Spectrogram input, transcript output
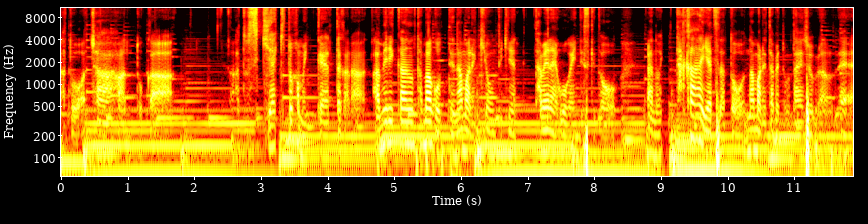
あとはチャーハンとか、あとすき焼きとかも一回やったかな。アメリカの卵って生で基本的には食べない方がいいんですけど、あの、高いやつだと生で食べても大丈夫なので、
